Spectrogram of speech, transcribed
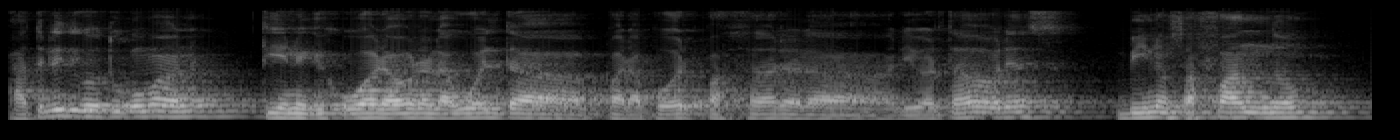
Atlético Tucumán tiene que jugar ahora la vuelta para poder pasar a la Libertadores. Vino zafando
